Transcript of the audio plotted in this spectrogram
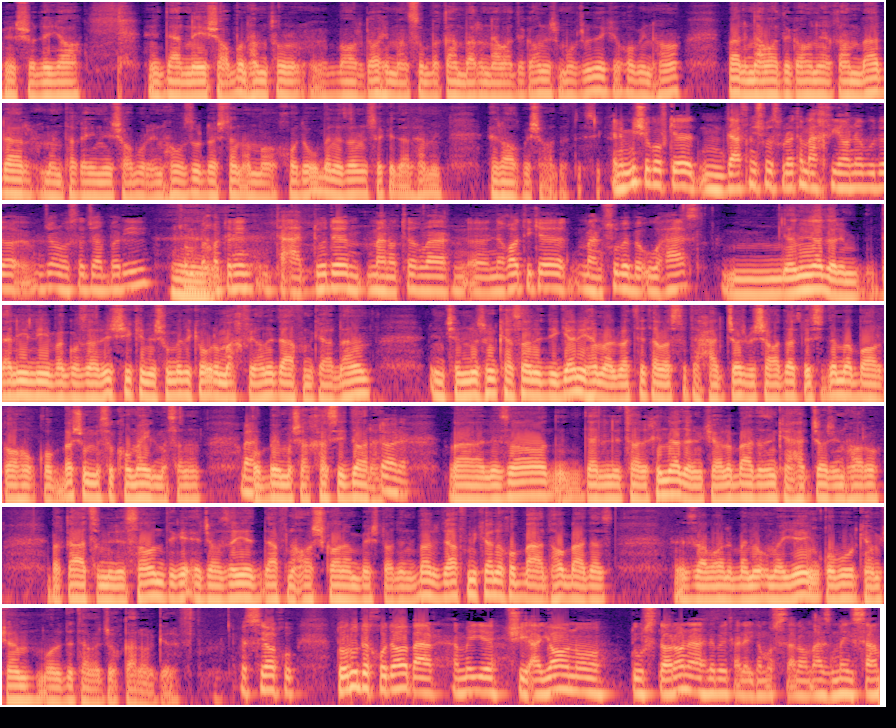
که شده یا در نیشابون همطور بارگاهی منصوب به قنبر و نوادگانش موجوده که خب اینها بر نوادگان قنبر در منطقه نیشابور اینها حضور داشتن اما خود او به نظر میسه که در همین عراق به شهادت رسید. یعنی میشه گفت که دفنش به صورت مخفیانه بوده جان استاد جباری؟ چون به خاطر این تعدد مناطق و نقاطی که منصوب به او هست؟ یعنی نداریم دلیلی و گزارشی که نشون بده که او رو مخفیانه دفن کردن این چنین کسان دیگری هم البته توسط حجاج به شهادت رسیدن و بارگاه و قبهشون مثل کمیل مثلا بله. قبه مشخصی داره. داره و لذا دلیل تاریخی نداریم که حالا بعد از اینکه حجاج اینها رو به قتل میرسان دیگه اجازه دفن آشکارم بهش دادن بله دفن می‌کنه خب بعدها بعد از زوال بنی امیه این قبور کم کم مورد توجه قرار گرفت. بسیار خوب. درود خدا بر همه شیعیان و دوستداران اهل بیت علیهم السلام. از میسم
